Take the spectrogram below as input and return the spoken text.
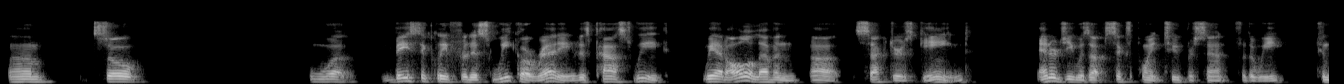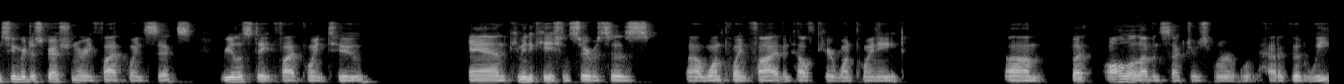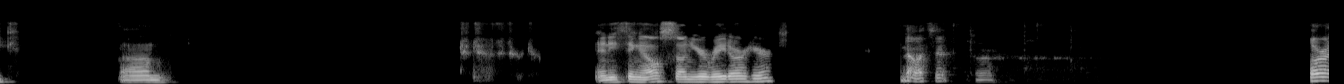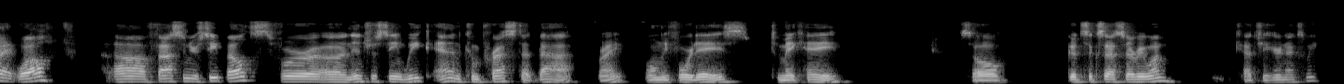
Um, so what basically for this week already, this past week, we had all 11 uh, sectors gained. Energy was up 6.2% for the week, consumer discretionary 5.6, real estate 5.2, and communication services uh, 1.5 and healthcare 1.8. Um, but all 11 sectors were, were had a good week. Um, anything else on your radar here? No, that's it. All right. Well, uh, fasten your seatbelts for uh, an interesting week and compressed at that, right? Only four days to make hay. So good success, everyone. Catch you here next week.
